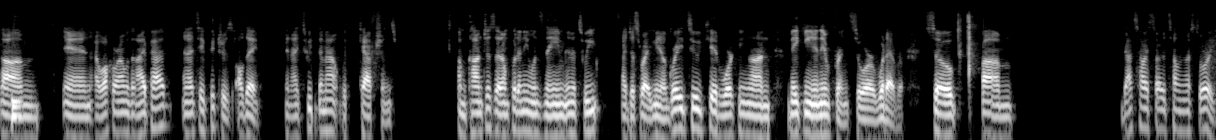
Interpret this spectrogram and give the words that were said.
um, and I walk around with an iPad and I take pictures all day and I tweet them out with captions. I'm conscious I don't put anyone's name in a tweet. I just write, you know, grade two kid working on making an inference or whatever. So um, that's how I started telling our story.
